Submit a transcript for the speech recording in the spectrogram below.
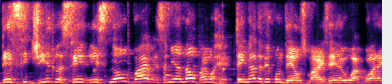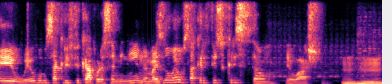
decidido assim, esse não vai, essa menina não vai morrer. Tem nada a ver com Deus mais, é eu agora eu, eu vou me sacrificar por essa menina, mas não é um sacrifício cristão, eu acho. Uhum.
